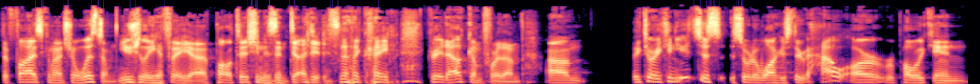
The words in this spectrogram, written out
defies conventional wisdom. Usually, if a uh, politician is indicted, it's not a great great outcome for them. Um, Victoria, can you just sort of walk us through how are Republican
